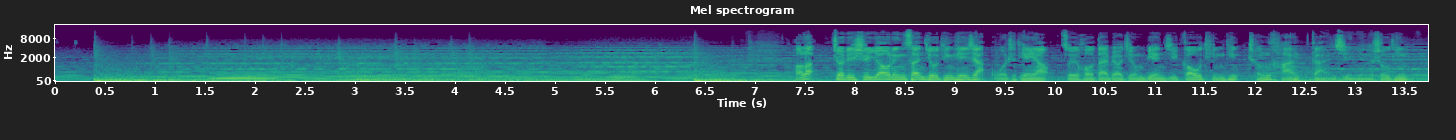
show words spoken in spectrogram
好了，这里是幺零三九听天下，我是田阳。最后，代表节目编辑高婷婷、程涵，感谢您的收听。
